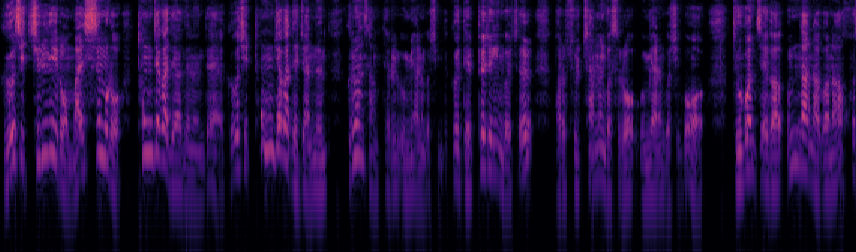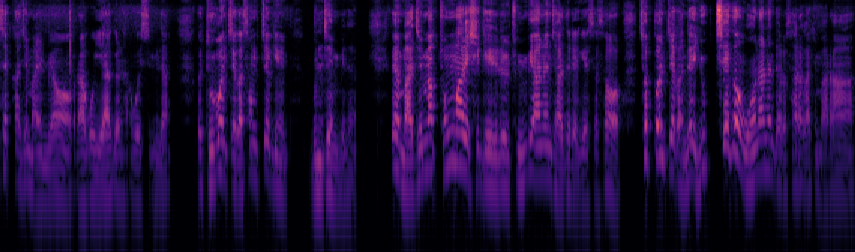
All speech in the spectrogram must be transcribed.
그것이 진리로 말씀으로 통제가 돼야 되는데 그것이 통제가 되지 않는 그런 상태를 의미하는 것입니다. 그 대표적인 것을 바로 술 취하는 것으로 의미하는 것이고 두 번째가 음란하거나 호색하지 말며라고 이야기를 하고 있습니다. 그 두 번째가 성적인 문제입니다. 그 마지막 종말의 시기를 준비하는 자들에게 있어서 첫 번째가 내 육체가 원하는 대로 살아가지 마라.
